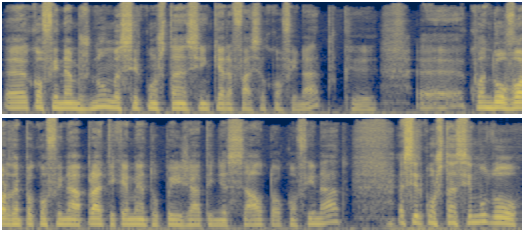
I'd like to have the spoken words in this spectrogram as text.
uh, confinamos numa circunstância em que era fácil confinar, porque uh, quando houve ordem para confinar, praticamente o país já tinha-se autoconfinado. A circunstância mudou.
